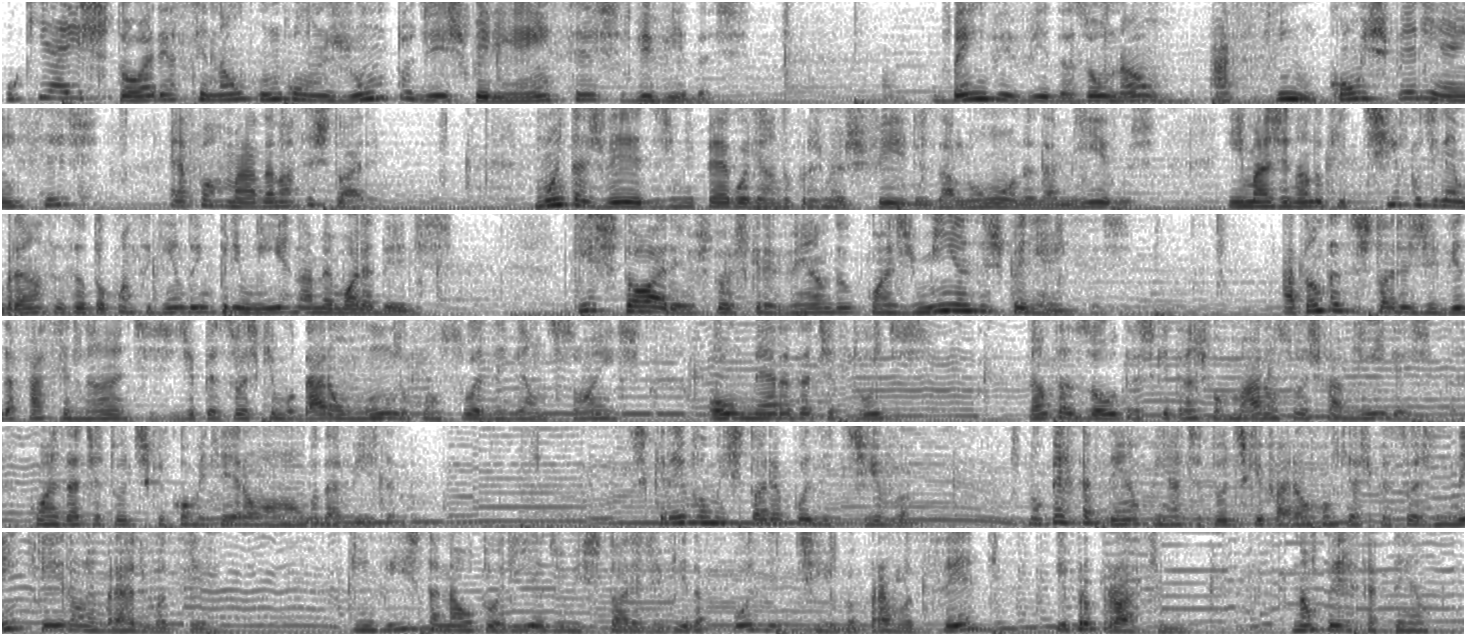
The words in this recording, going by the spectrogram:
O que é história senão um conjunto de experiências vividas? Bem vividas ou não, assim, com experiências, é formada a nossa história. Muitas vezes me pego olhando para os meus filhos, alunos, amigos e imaginando que tipo de lembranças eu estou conseguindo imprimir na memória deles. Que história eu estou escrevendo com as minhas experiências? Há tantas histórias de vida fascinantes de pessoas que mudaram o mundo com suas invenções ou meras atitudes. Tantas outras que transformaram suas famílias com as atitudes que cometeram ao longo da vida. Escreva uma história positiva. Não perca tempo em atitudes que farão com que as pessoas nem queiram lembrar de você. Invista na autoria de uma história de vida positiva para você e para o próximo. Não perca tempo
